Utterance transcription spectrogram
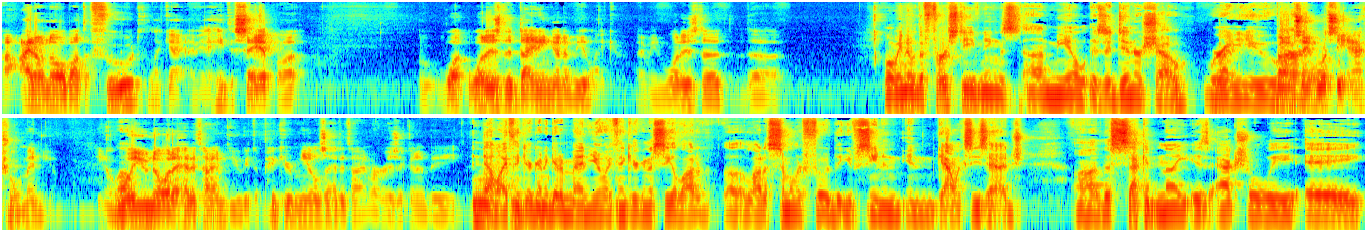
I, I don't know about the food. Like, I, I mean, I hate to say it, but what what is the dining going to be like? I mean, what is the the Well, we know the first evening's uh, meal is a dinner show where Right. you. But are- I'm saying, what's the actual menu? You know, Well- will you know it ahead of time? Do you get to pick your meals ahead of time, or is it going to be No, I think you're going to get a menu. I think you're going to see a lot of a lot of similar food that you've seen in, in Galaxy's Edge. Uh, the second night is actually a,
